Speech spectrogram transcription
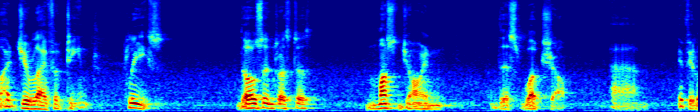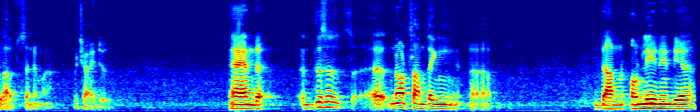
by July 15th. Please, those interested must join this workshop um, if you love cinema, which I do. And this is uh, not something uh, done only in India.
